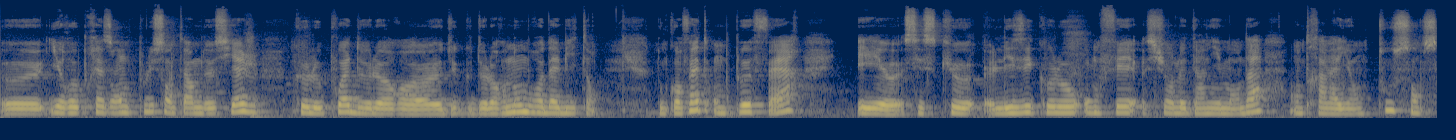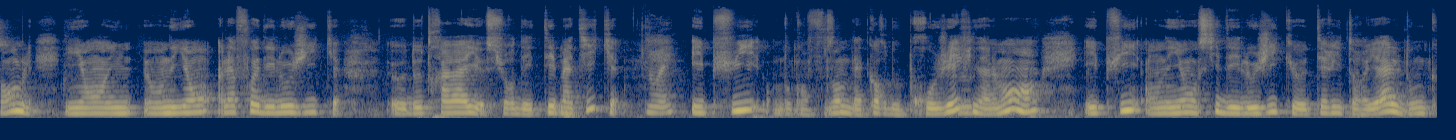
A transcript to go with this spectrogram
euh, ils représentent plus en termes de sièges que le poids de leur, euh, de leur nombre d'habitants. Donc en fait, on peut faire et euh, c'est ce que les écolos ont fait sur le dernier mandat, en travaillant tous ensemble et en, ayant à la fois des logiques euh, de travail sur des thématiques, et puis donc en faisant de l'accord de projet mm. finalement, hein, et puis en ayant aussi des logiques euh, territoriales. Donc,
